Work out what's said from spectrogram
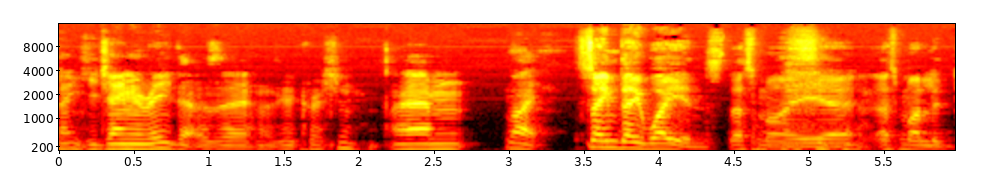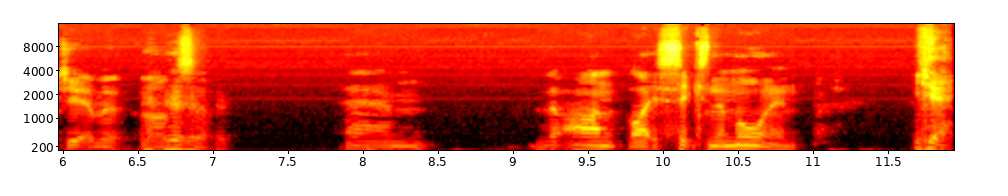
Thank you, Jamie Reed. That was a, that was a good question. Um, right. Same day weigh-ins. That's my uh, that's my legitimate answer. Um, that aren't like six in the morning. Yeah.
